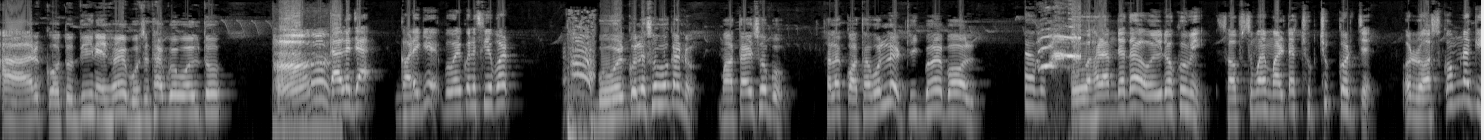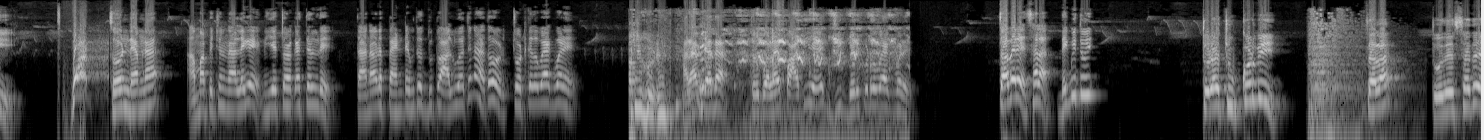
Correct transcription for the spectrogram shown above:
আর কতদিন এইভাবে বসে থাকব বলতো? তাহলে যা ঘরে গিয়ে বউয়ের কোলে শুয়ে পড়। বউয়ের কোলে শোবো কেন? মাথায় শোবো। তাহলে কথা বললে ঠিকভাবে বল। ও হারাম দাদা ওই রকমই। সবসময় মালটা ছুকছুক করছে। ওর রস কম নাকি? শোন ঢ্যামনা আমার পেছনে না লেগে নিজের চরকা তেল দে। তা নাহলে প্যান্টের ভিতর দুটো আলু আছে না তোর? চটকে দেবো একবারে। হারাম দাদা তোর গলায় পা দিয়ে জিভ বের করে দেবো একবারে। তবে রে শালা দেখবি তুই? তোরা চুপ করবি? চালা তোদের সাথে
